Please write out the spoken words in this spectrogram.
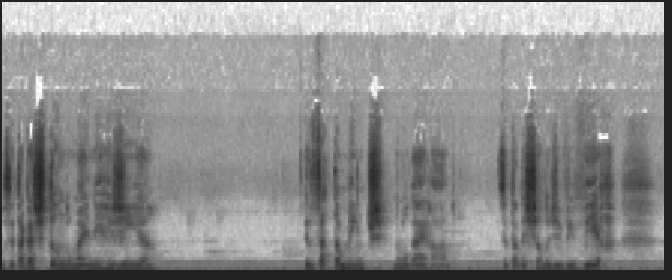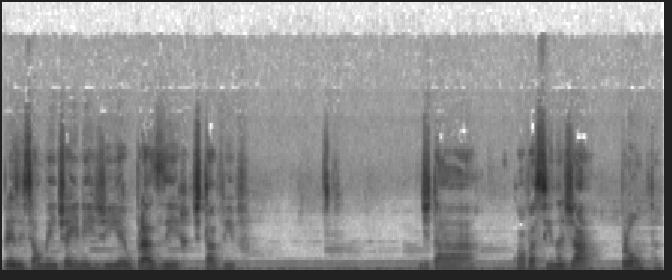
você está gastando uma energia exatamente no lugar errado. Você está deixando de viver presencialmente a energia, o prazer de estar tá vivo, de estar tá com a vacina já pronta,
